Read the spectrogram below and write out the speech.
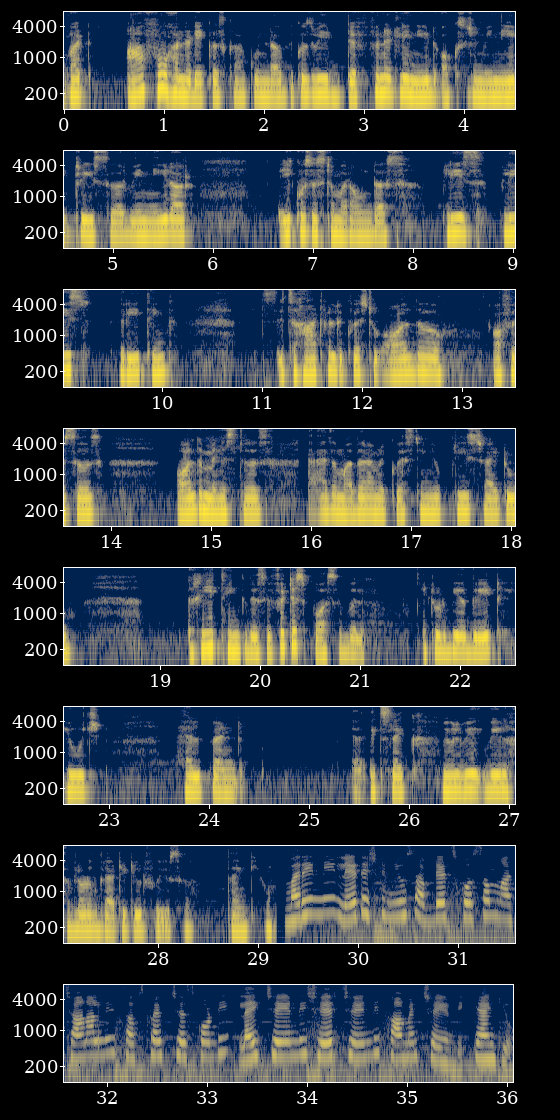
but our 400 acres Kakunda because we definitely need oxygen. We need trees, sir. We need our ecosystem around us. Please, please rethink. It's, it's a heartfelt request to all the officers, all the ministers. As a mother, I'm requesting you, please try to rethink this if it is possible. It would be a great, huge help and uh, it's like we will be, we'll have a lot of gratitude for you, sir. Thank you మరిన్ని latest news updates కోసం మా ఛానల్ని subscribe చేసుకోండి like చేయండి share చేయండి comment చేయండి. Thank you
